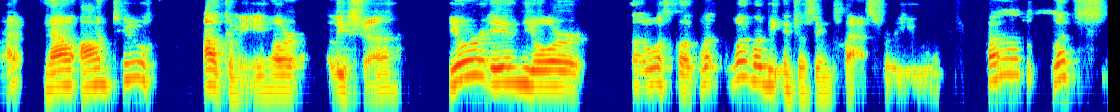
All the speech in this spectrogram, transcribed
All right, now on to alchemy or Alicia. You're in your uh, what's what what would be interesting class for you? Uh, let's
